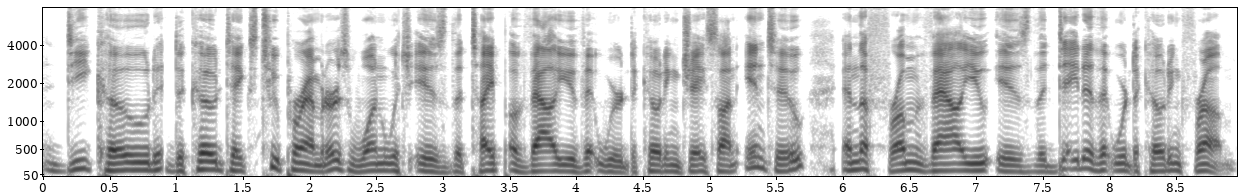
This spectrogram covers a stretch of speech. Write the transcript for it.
decode. Decode takes two parameters, one which is the type of value that we're decoding JSON into, and the from value is the data that we're decoding from.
